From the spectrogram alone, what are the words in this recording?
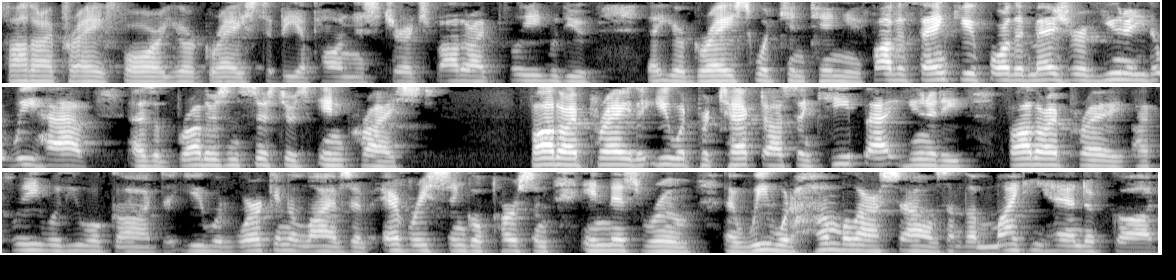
Father, I pray for your grace to be upon this church. Father, I plead with you that your grace would continue. Father, thank you for the measure of unity that we have as brothers and sisters in Christ. Father, I pray that you would protect us and keep that unity. Father, I pray, I plead with you, O God, that you would work in the lives of every single person in this room, that we would humble ourselves under the mighty hand of God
